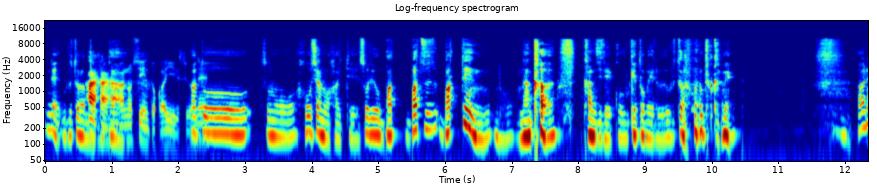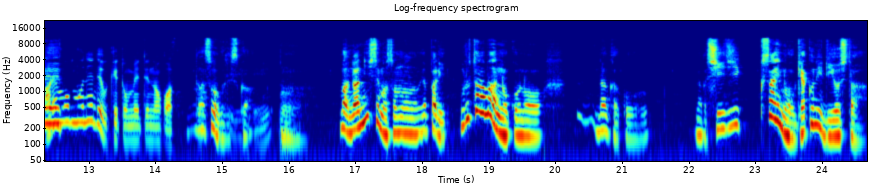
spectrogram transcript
ね、ウルトラマンとか、はいはいはい。あのシーンとかいいですよあねと、その、放射能を吐いて、それをババツ、バッテンのなんか 感じでこう受け止めるウルトラマンとかね。あれ、あれも胸で受け止めてなかったあそうですか。ううん。ん、まあ何にしてもその、やっぱりウルトラマンのこの、なんかこう、なんか CG 臭いのを逆に利用した、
